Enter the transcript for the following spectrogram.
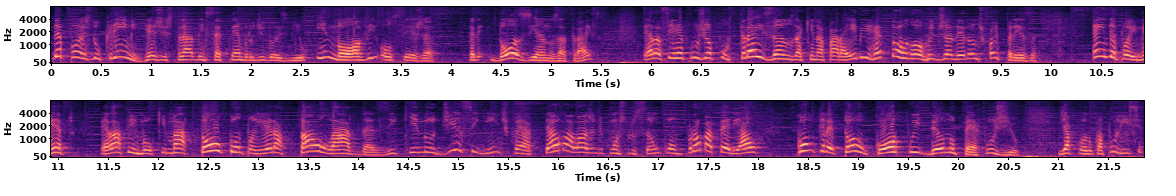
Depois do crime, registrado em setembro de 2009, ou seja, 12 anos atrás, ela se refugiou por três anos aqui na Paraíba e retornou ao Rio de Janeiro, onde foi presa. Em depoimento, ela afirmou que matou o companheiro a pauladas e que no dia seguinte foi até uma loja de construção, comprou material, concretou o corpo e deu no pé, fugiu. De acordo com a polícia,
